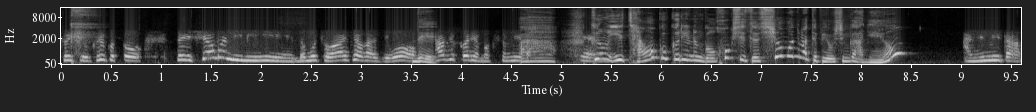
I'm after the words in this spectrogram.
저희 그리고 또 저희 시어머님이 너무 좋아하셔가지고 네. 자주 끓여 먹습니다. 아, 네. 그럼 이 장어국 끓이는 거 혹시 시어머님한테 배우신 거 아니에요? 아닙니다.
